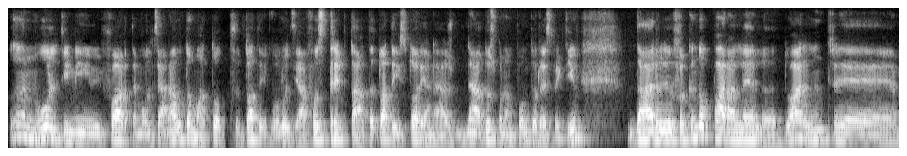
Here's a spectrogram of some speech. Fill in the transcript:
în ultimii foarte mulți ani, automat, tot, toată evoluția a fost treptată, toată istoria ne-a, ne-a dus până în punctul respectiv dar făcând o paralelă doar între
